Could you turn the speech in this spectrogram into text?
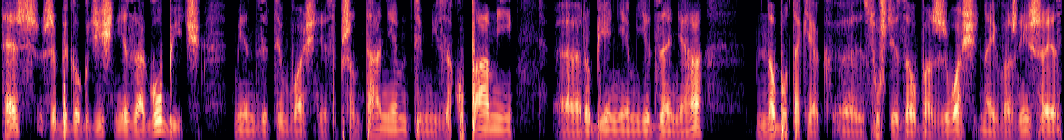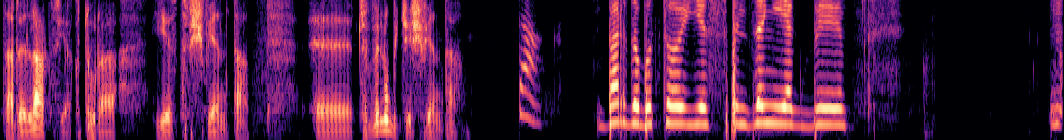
też, żeby go gdzieś nie zagubić między tym właśnie sprzątaniem, tymi zakupami, e, robieniem jedzenia. No bo tak jak e, słusznie zauważyłaś, najważniejsza jest ta relacja, która jest w święta. E, czy wy lubicie święta? Tak. Bardzo, bo to jest spędzenie jakby. No,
